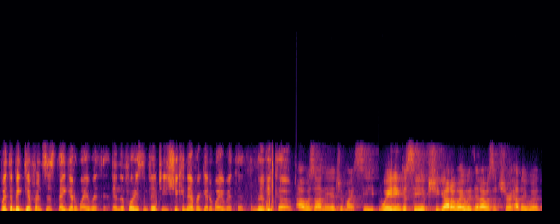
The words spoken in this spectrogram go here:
With the big difference is they get away with it. In the 40s and 50s, she could never get away with it. The movie code. I was on the edge of my seat waiting to see if she got away with it. I wasn't sure how they would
